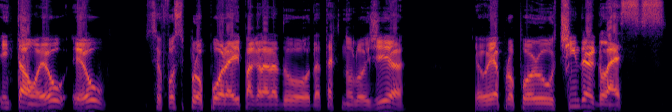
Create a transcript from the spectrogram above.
Então, eu, eu, se eu fosse propor aí pra galera do, da tecnologia, eu ia propor o Tinder Glasses.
